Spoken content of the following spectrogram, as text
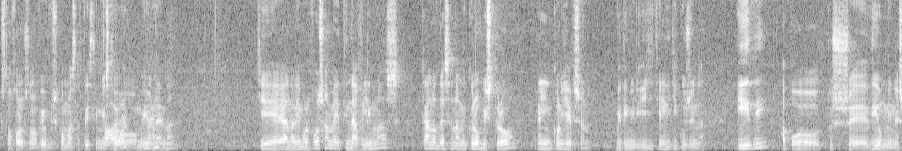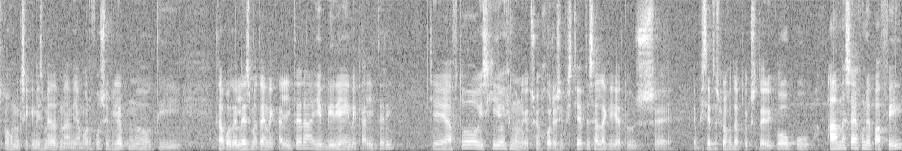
στον χώρο στον οποίο βρισκόμαστε αυτή τη στιγμή στο μείον 1 ναι. Και αναδιαμορφώσαμε την αυλή μας κάνοντας ένα μικρό μπιστρό ελληνικών γεύσεων με δημιουργική και ελληνική κουζίνα. Ήδη από τους ε, δύο μήνες που έχουμε ξεκινήσει μετά την αναδιαμόρφωση, βλέπουμε ότι τα αποτελέσματα είναι καλύτερα, η εμπειρία είναι καλύτερη και αυτό ισχύει όχι μόνο για τους εγχώριους επισκέπτες, αλλά και για τους ε, επισκέπτες που έρχονται από το εξωτερικό, που άμεσα έχουν επαφή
